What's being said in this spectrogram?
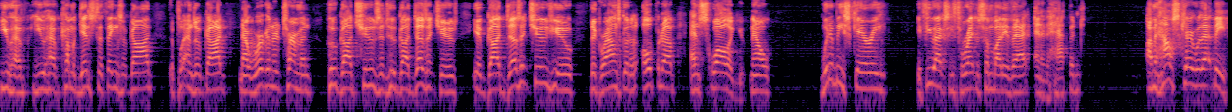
you have you have come against the things of God, the plans of God. Now we're going to determine who God chooses and who God doesn't choose. If God doesn't choose you, the ground's going to open up and swallow you. Now, would it be scary if you actually threatened somebody that and it happened? I mean, how scary would that be?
